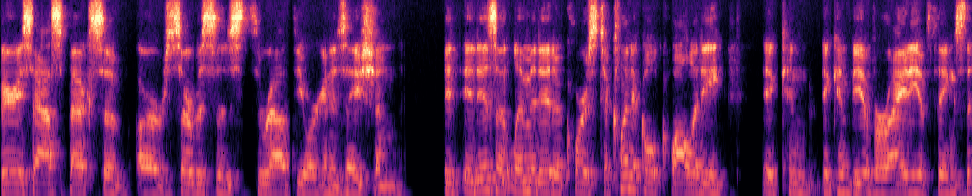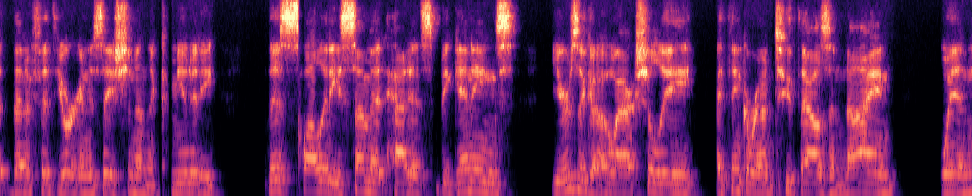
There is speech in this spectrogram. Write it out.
various aspects of our services throughout the organization. It, it isn't limited, of course, to clinical quality. It can it can be a variety of things that benefit the organization and the community. This Quality Summit had its beginnings years ago, actually, I think around 2009 when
